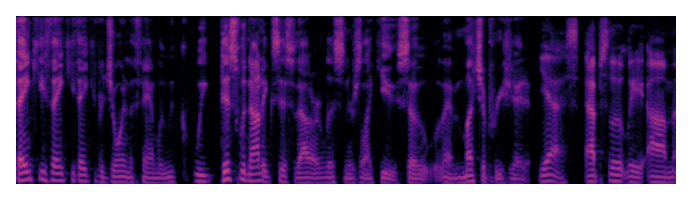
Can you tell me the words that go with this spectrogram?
thank you, thank you, thank you for joining the family. We, we this would not exist without our listeners like you. So man, much appreciated. Yes, absolutely. Um,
